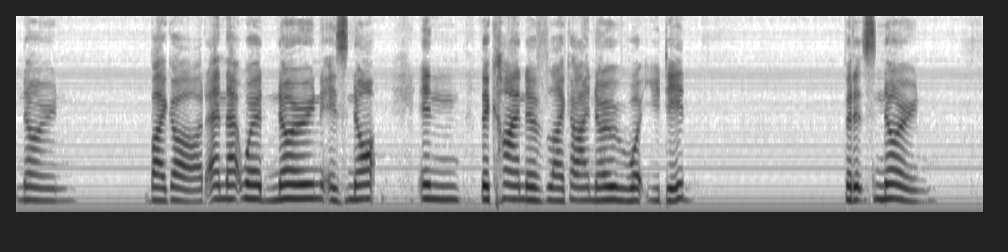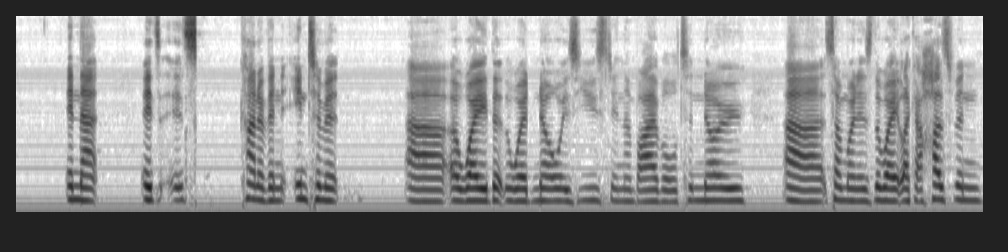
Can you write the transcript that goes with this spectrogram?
known by God. And that word known is not in the kind of like, I know what you did, but it's known in that it's, it's kind of an intimate uh, a way that the word know is used in the Bible. To know uh, someone is the way like a husband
